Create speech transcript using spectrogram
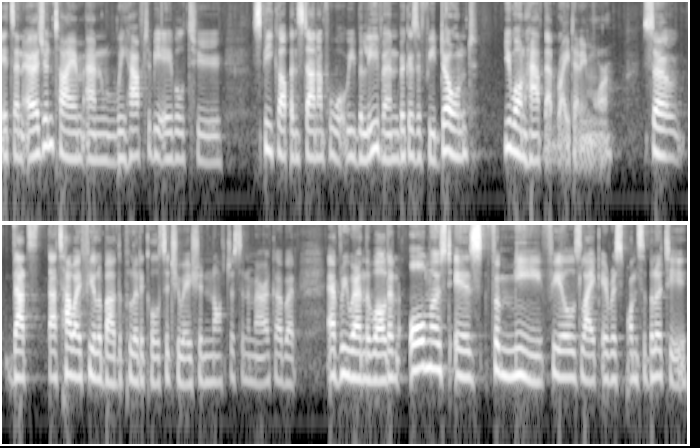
It's an urgent time, and we have to be able to speak up and stand up for what we believe in. Because if we don't, you won't have that right anymore. So that's that's how I feel about the political situation, not just in America, but everywhere in the world, and almost is for me feels like a responsibility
